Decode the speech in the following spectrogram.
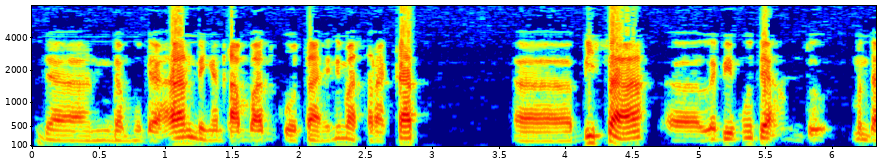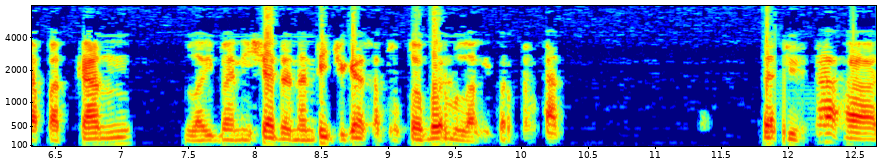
dan mudah-mudahan dengan tambahan kuota ini masyarakat uh, bisa uh, lebih mudah untuk mendapatkan melalui Indonesia dan nanti juga 1 Oktober melalui perbankan. Dan juga uh,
